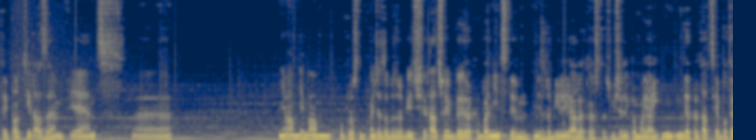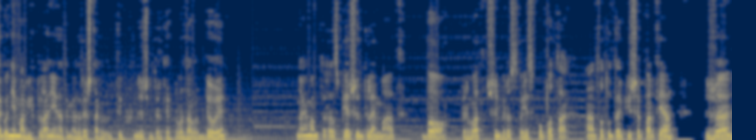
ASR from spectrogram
tej partii razem, więc nie mam, nie mam po prostu pojęcia, co by zrobić. Raczej by chyba nic z tym nie zrobili, ale to jest oczywiście tylko moja in- interpretacja, bo tego nie ma w ich planie, natomiast reszta tych rzeczy, które tutaj wprowadzały, były. No ja mam teraz pierwszy dylemat, bo prywatne przedsiębiorstwo jest w kłopotach. A co tutaj pisze partia? Że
